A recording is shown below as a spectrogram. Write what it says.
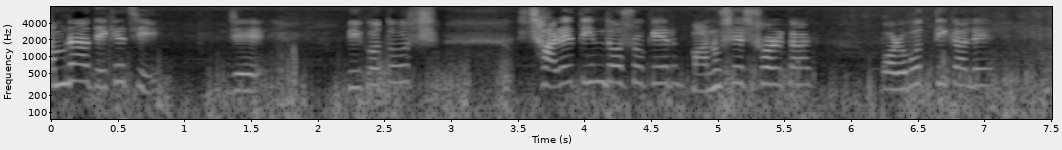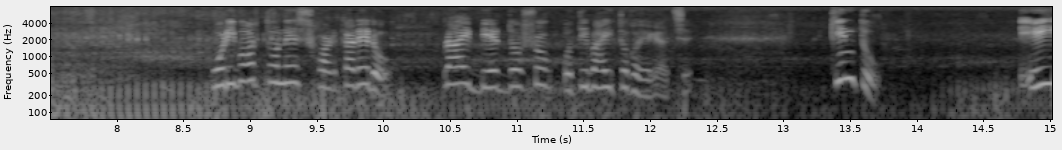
আমরা দেখেছি যে বিগত সাড়ে তিন দশকের মানুষের সরকার, পরবর্তীকালে পরিবর্তনের সরকারেরও প্রায় দেড় দশক অতিবাহিত হয়ে গেছে। কিন্তু এই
